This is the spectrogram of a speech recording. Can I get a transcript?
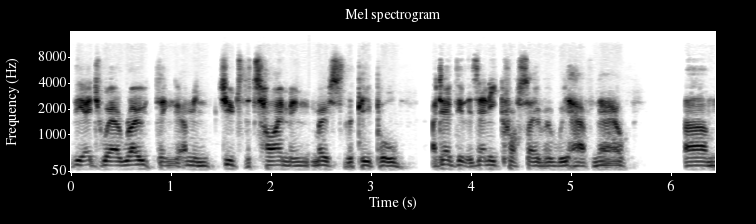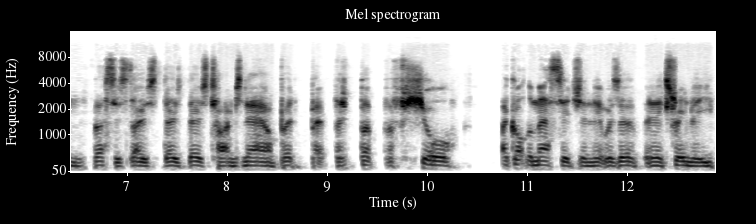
the Edgware Road thing. I mean, due to the timing, most of the people, I don't think there's any crossover we have now um, versus those those those times now. But but but, but for sure, I got the message, and it was a, an extremely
